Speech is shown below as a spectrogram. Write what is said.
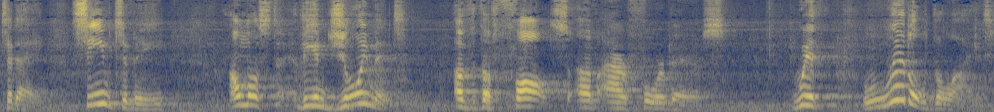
today seem to be almost the enjoyment of the faults of our forebears with little delight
